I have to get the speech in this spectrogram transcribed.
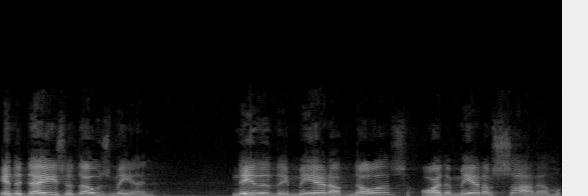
In the days of those men, neither the men of Noah's or the men of Sodom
